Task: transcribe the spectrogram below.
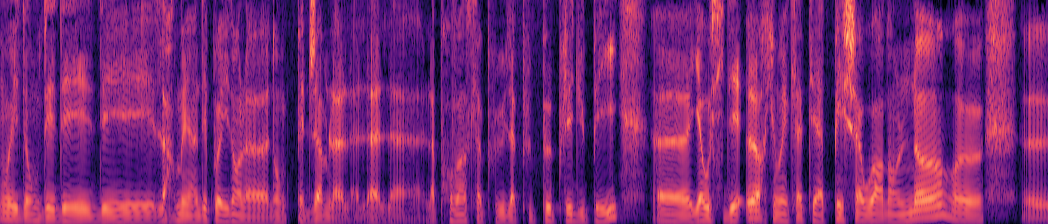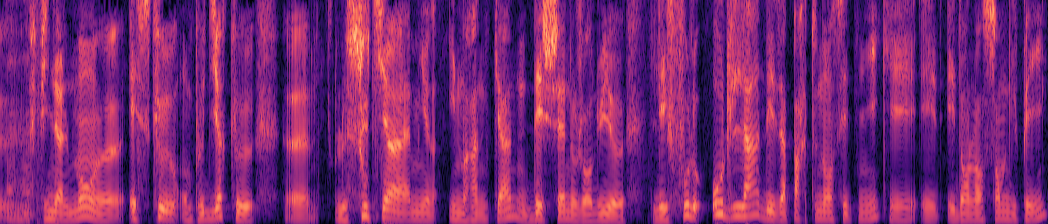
Oui, donc des, des, l'armée hein, déployée dans la donc la, la, la, province la plus la plus peuplée du pays. Euh, il y a aussi des heurts qui ont éclaté à Peshawar dans le nord. Euh, euh, mmh. Finalement, est-ce que on peut dire que le soutien à Amir Imran Khan déchaîne aujourd'hui les foules au-delà des appartenances ethniques et, et, dans l'ensemble du pays?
